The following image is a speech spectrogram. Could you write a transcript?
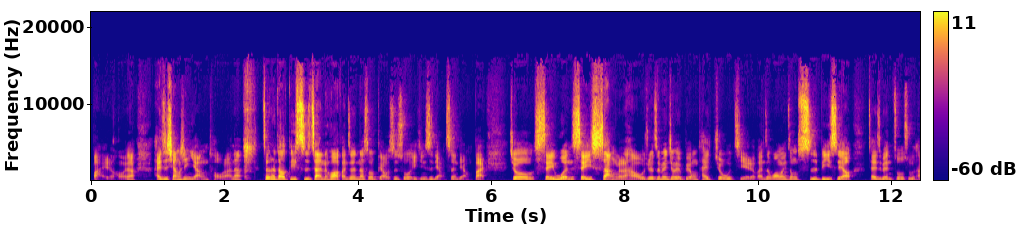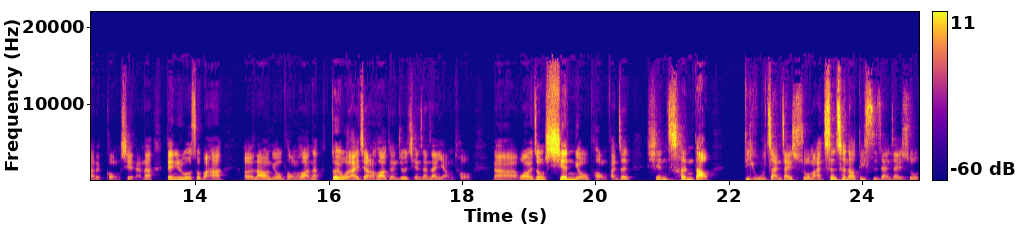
摆了哈。那还是相信羊头啦。那真的到第四战的话，反正那时候表示说已经是两胜两败，就谁稳谁上了哈。我觉得这边就也不用太纠结了，反正王维忠势必是要在这边做出他的贡献啊。那 Danny 如果说把他呃拉到牛棚的话，那对我来讲的话，可能就是前三站羊头。那王维忠先牛棚，反正先撑到第五站再说嘛，先撑到第四站再说。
